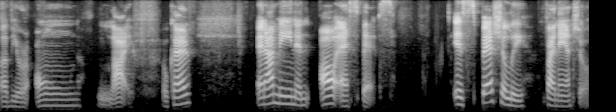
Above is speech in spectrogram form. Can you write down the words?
of your own life, okay? And I mean in all aspects, especially financial,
